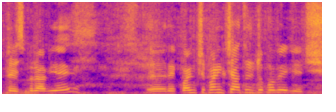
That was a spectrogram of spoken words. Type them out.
w tej sprawie. E, jak Pani, czy Pani chciała coś dopowiedzieć?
